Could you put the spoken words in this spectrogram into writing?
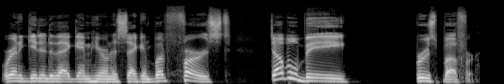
We're going to get into that game here in a second. But first, Double B, Bruce Buffer.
